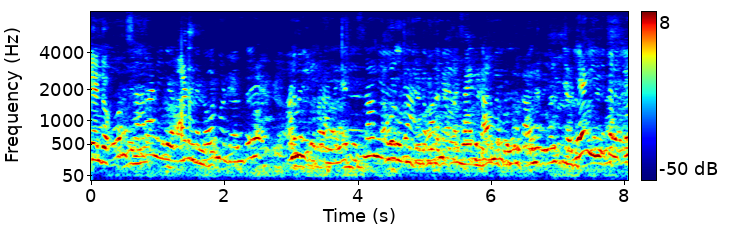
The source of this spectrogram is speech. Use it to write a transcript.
வேண்டும். கொடுக்குறாங்க நேற்று இஸ்லாமியர்களுக்கு அந்த மலை மேல போறதுக்கு அனுமதி கொடுத்துருக்காங்க. ஏன் இந்துக்களுக்கு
